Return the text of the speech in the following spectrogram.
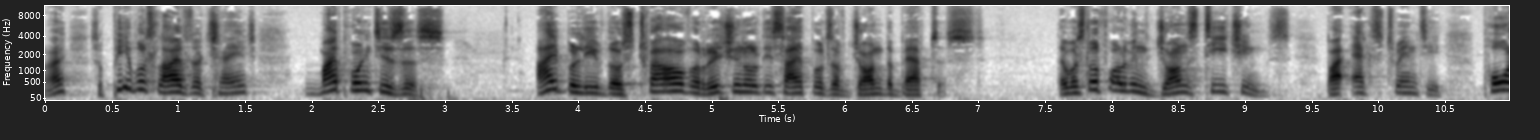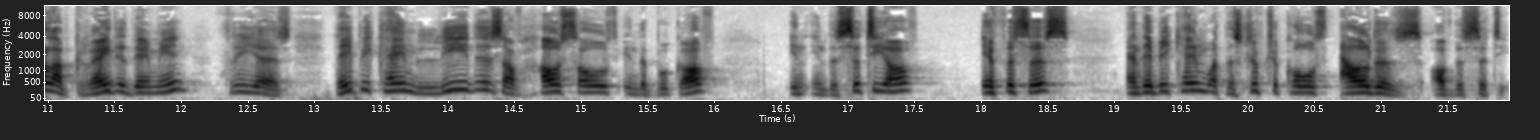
Right? So people's lives are changed. My point is this I believe those 12 original disciples of John the Baptist, they were still following John's teachings by Acts 20. Paul upgraded them in three years. They became leaders of households in the book of, in, in the city of Ephesus, and they became what the scripture calls elders of the city.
